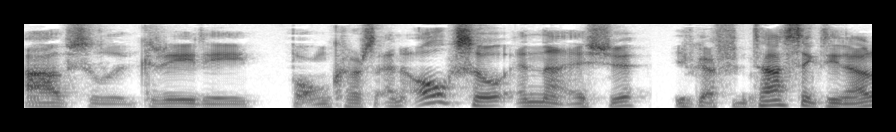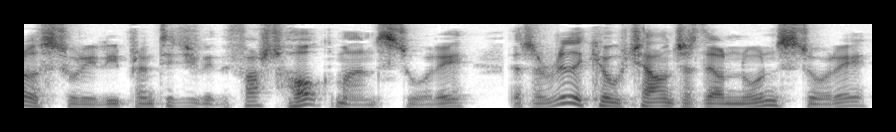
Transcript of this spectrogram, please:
absolute A bonkers. And also in that issue, you've got a fantastic Green Arrow story reprinted. You've got the first Hawkman story. There's a really cool Challengers the Unknown story.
